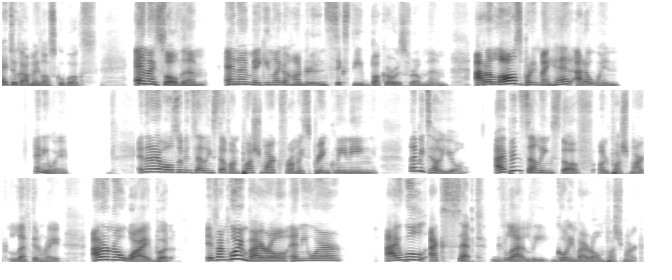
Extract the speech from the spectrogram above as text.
I took out my law school books and I sold them and I'm making like 160 buckaroos from them. At a loss, but in my head, at a win. Anyway, and then I've also been selling stuff on Poshmark from my spring cleaning. Let me tell you, I've been selling stuff on Poshmark left and right. I don't know why, but if I'm going viral anywhere, I will accept gladly going viral on Poshmark.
